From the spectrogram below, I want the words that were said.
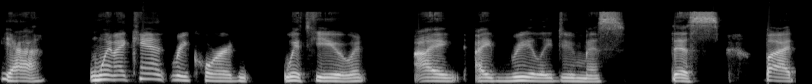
yeah. When I can't record with you, and I I really do miss this. But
